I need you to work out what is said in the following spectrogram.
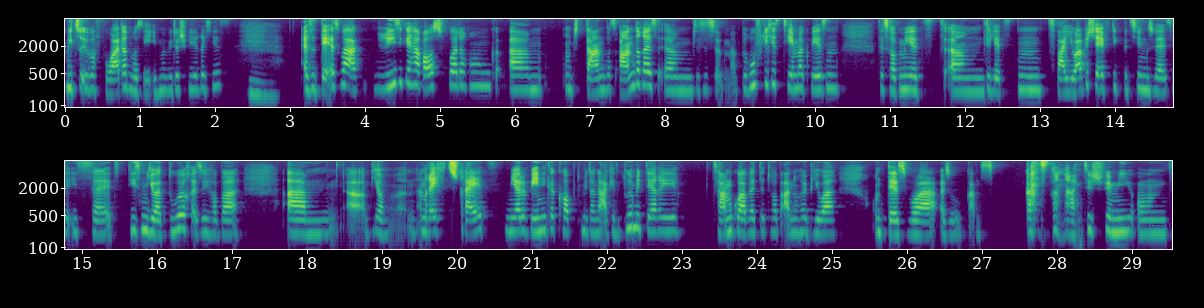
mit zu überfordern, was eh immer wieder schwierig ist. Mhm. Also das war eine riesige Herausforderung. Ähm, und dann was anderes, ähm, das ist ein berufliches Thema gewesen. Das hat mich jetzt ähm, die letzten zwei Jahre beschäftigt, beziehungsweise ist seit diesem Jahr durch. Also ich habe ähm, äh, ja, einen Rechtsstreit mehr oder weniger gehabt mit einer Agentur, mit der ich zusammengearbeitet habe, eineinhalb Jahre. Und das war also ganz, ganz dramatisch für mich und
